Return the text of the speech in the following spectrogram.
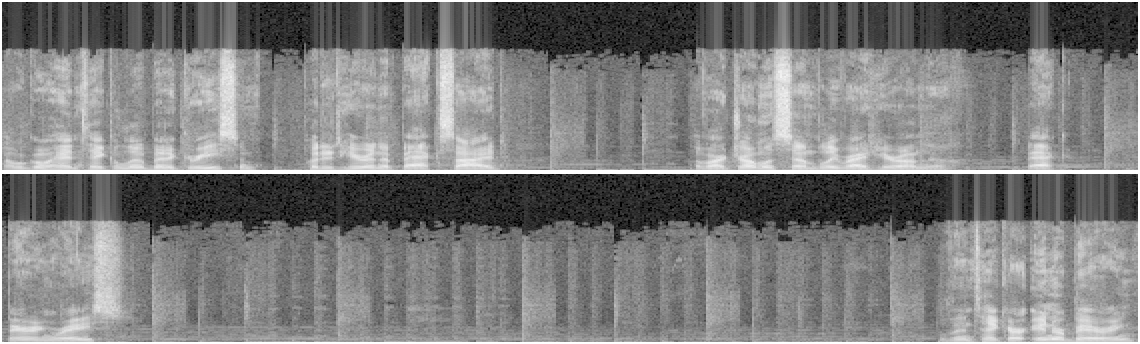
I will go ahead and take a little bit of grease and put it here in the back side of our drum assembly, right here on the back bearing race. We'll then take our inner bearing,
